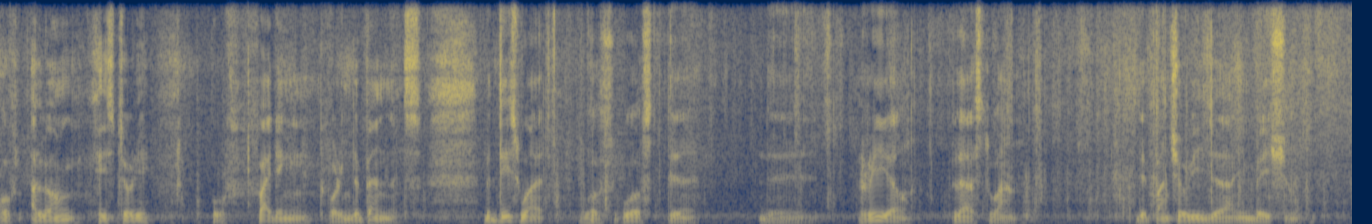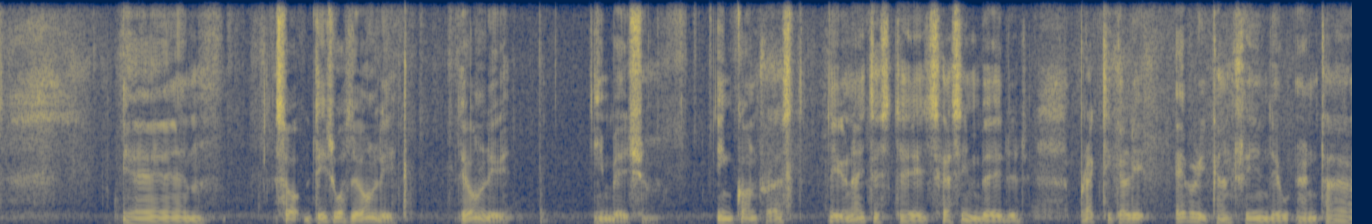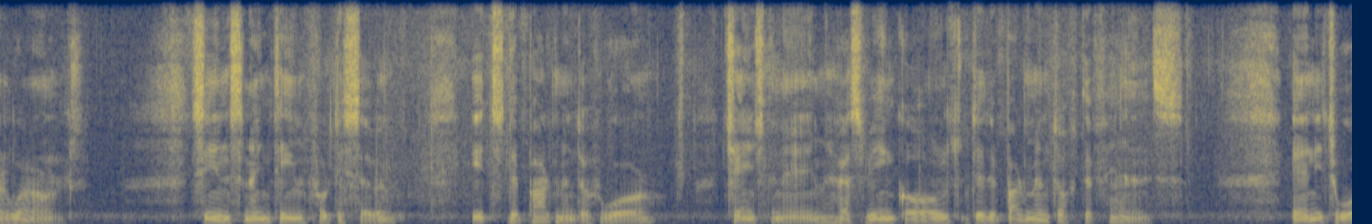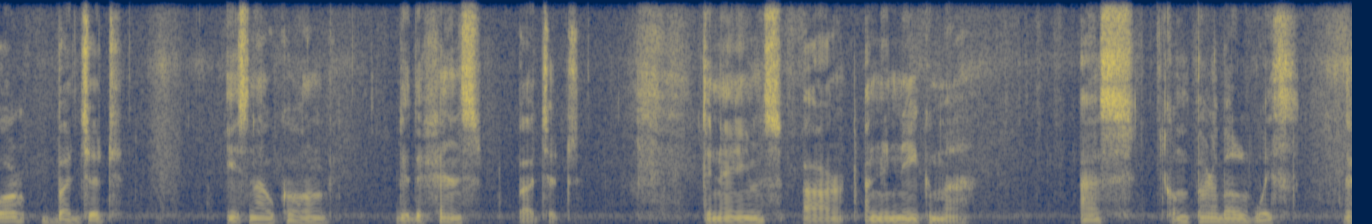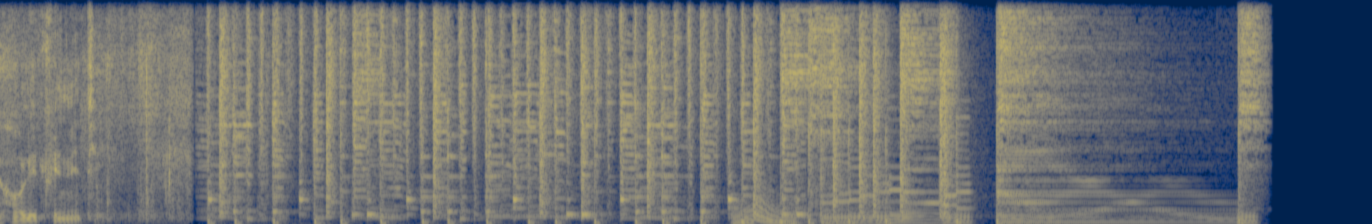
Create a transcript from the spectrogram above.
of a long history of fighting for independence. But this one was, was the, the real last one, the Pancho Villa invasion. Um, so this was the only, the only invasion. In contrast, the United States has invaded practically every country in the entire world. Since 1947, its Department of War changed the name, has been called the Department of Defense, and its war budget is now called the Defense Budget. The names are an enigma as comparable with the Holy Trinity.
